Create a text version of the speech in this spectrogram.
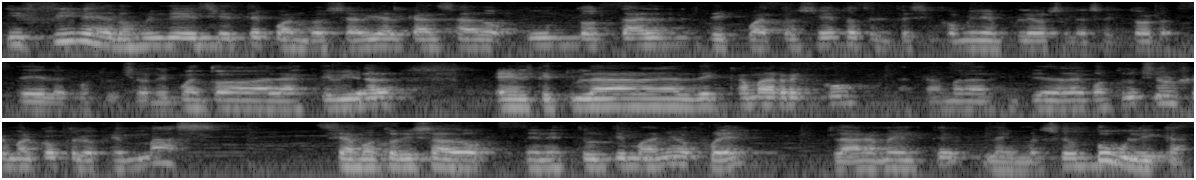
y fines de 2017 cuando se había alcanzado un total de 435.000 empleos en el sector de la construcción. En cuanto a la actividad, el titular de Camarco, la Cámara Argentina de la Construcción, remarcó que lo que más se ha motorizado en este último año fue claramente la inversión pública,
